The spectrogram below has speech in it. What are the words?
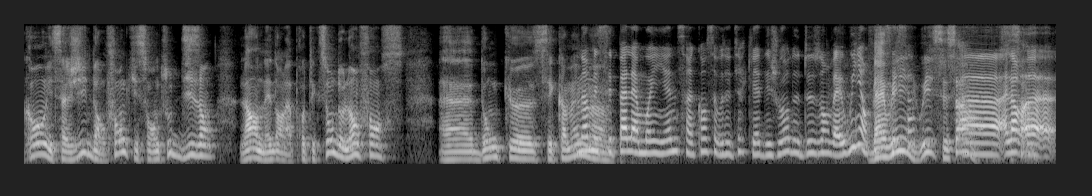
quand il s'agit d'enfants qui sont en dessous de 10 ans. Là, on est dans la protection de l'enfance. Euh, donc euh, c'est quand même. Non, mais euh, c'est pas la moyenne. 5 ans, ça voudrait dire qu'il y a des joueurs de 2 ans. Bah oui, en fait, Ben oui, ça. oui, c'est ça. Euh, alors, ça.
